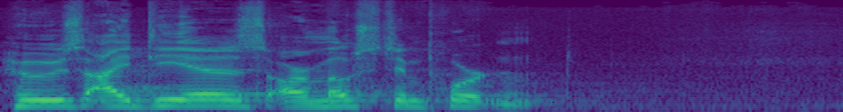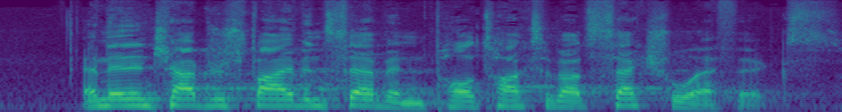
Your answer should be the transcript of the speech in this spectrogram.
Whose ideas are most important? And then in chapters five and seven, Paul talks about sexual ethics.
